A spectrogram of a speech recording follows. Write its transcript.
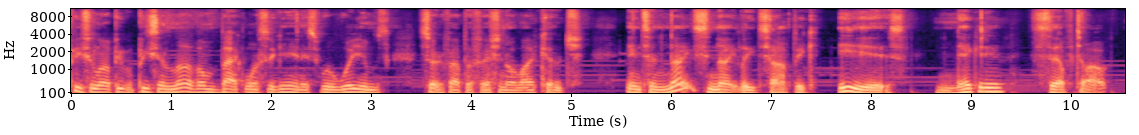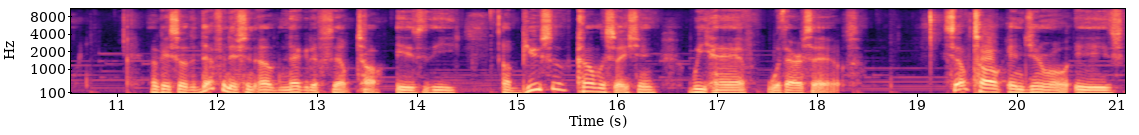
Peace and love, people. Peace and love. I'm back once again. It's Will Williams, certified professional life coach. And tonight's nightly topic is negative self talk. Okay, so the definition of negative self talk is the abusive conversation we have with ourselves. Self talk in general is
